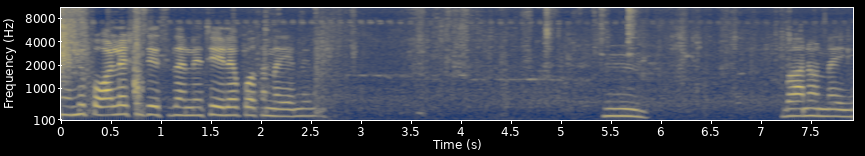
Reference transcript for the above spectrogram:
అన్నీ పాలినేషన్ చేసేదాన్ని చేయలేకపోతున్నాయి అన్నీ. బాగానే ఉన్నాయి.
